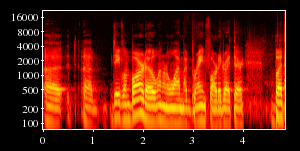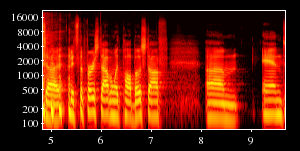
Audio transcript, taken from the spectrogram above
uh, uh, Dave Lombardo. I don't know why my brain farted right there. But uh, it's the first album with Paul Bostaph. Um, and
